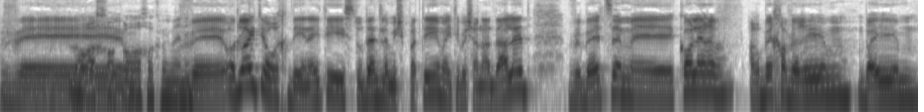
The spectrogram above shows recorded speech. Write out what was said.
ו... לא רחוק, לא רחוק ממני. ועוד לא הייתי עורך דין, הייתי סטודנט למשפטים, הייתי בשנה ד', ובעצם כל ערב הרבה חברים באים,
